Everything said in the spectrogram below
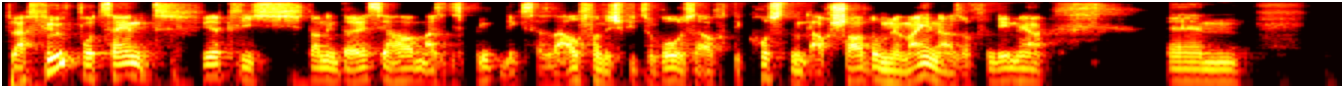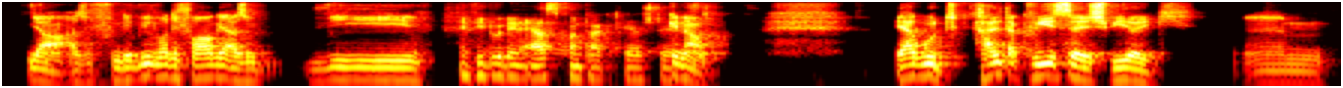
vielleicht 5 Prozent wirklich dann Interesse haben, also das bringt nichts. Also der Aufwand ist viel zu groß, auch die Kosten und auch schade um den Wein. Also von dem her, ähm, ja, also von dem, wie war die Frage? Also wie. Wie du den Erstkontakt herstellst. Genau. Ja, gut, Kaltakquise ist schwierig. Ähm,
